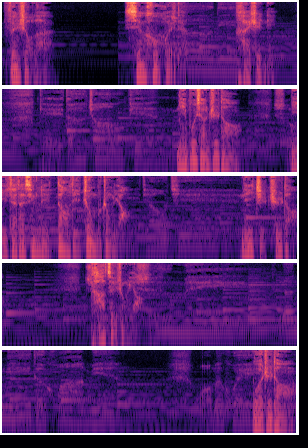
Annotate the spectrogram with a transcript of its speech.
分手了。先后悔的还是你。你不想知道，你在他心里到底重不重要？你只知道，他最重要。我知道，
